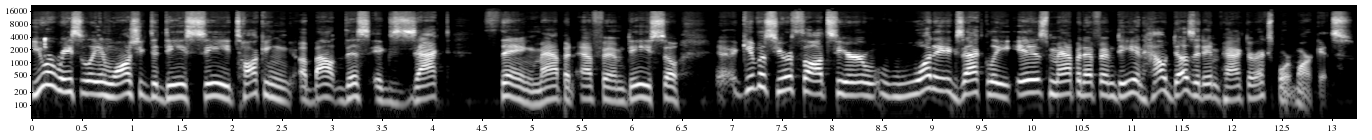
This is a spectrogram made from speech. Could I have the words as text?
you were recently in Washington, D.C., talking about this exact thing, MAP and FMD. So, uh, give us your thoughts here. What exactly is MAP and FMD, and how does it impact our export markets?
